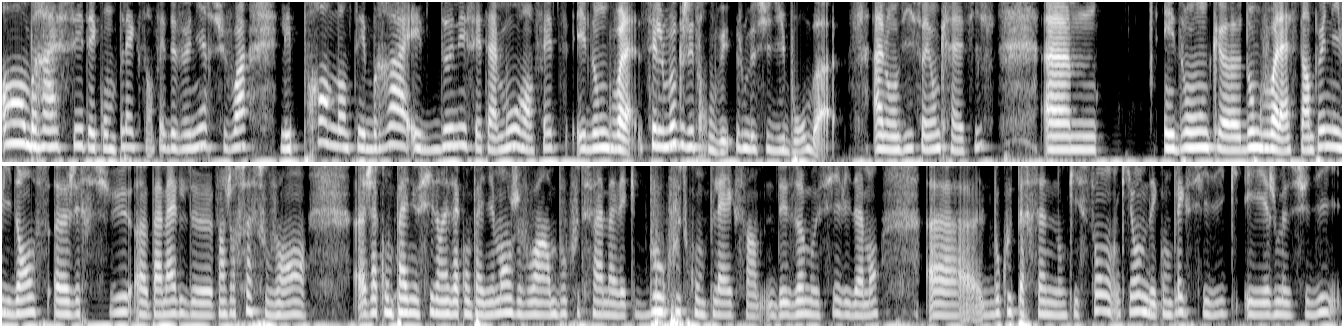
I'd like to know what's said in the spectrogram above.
embrasser tes complexes, en fait, de venir, tu vois, les prendre dans tes bras et donner cet amour, en fait. Et donc, voilà, c'est le mot que j'ai trouvé. Je me suis dit, bon, bah, allons-y, soyons créatifs. Euh, et donc, euh, donc voilà, c'était un peu une évidence. Euh, j'ai reçu euh, pas mal de, enfin, je reçois souvent. J'accompagne aussi dans les accompagnements. Je vois beaucoup de femmes avec beaucoup de complexes, enfin, des hommes aussi évidemment, beaucoup de personnes donc qui sont, qui ont des complexes physiques. Et je me suis dit,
